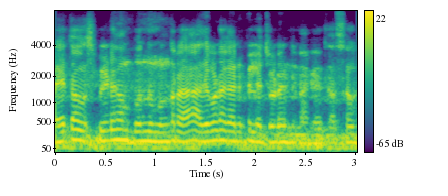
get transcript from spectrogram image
ఇక్కడైతే ఒక స్పీడ్ హంప్ ఉంది ముందర అది కూడా కనిపించలేదు చూడండి నాకైతే అసలు.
